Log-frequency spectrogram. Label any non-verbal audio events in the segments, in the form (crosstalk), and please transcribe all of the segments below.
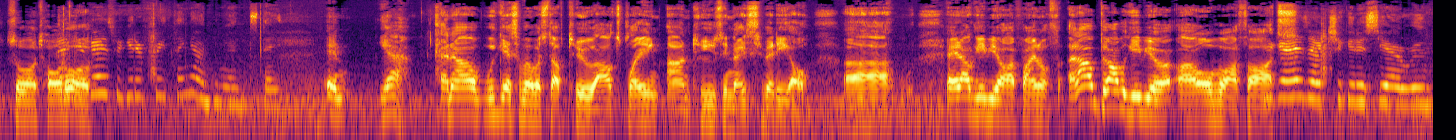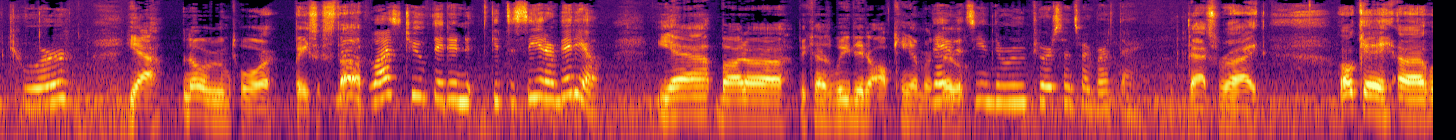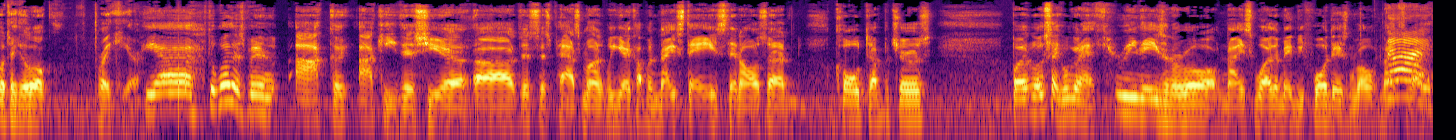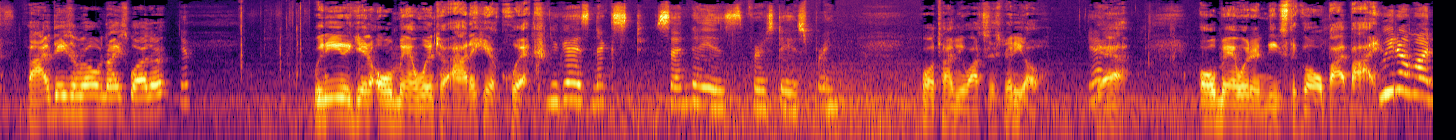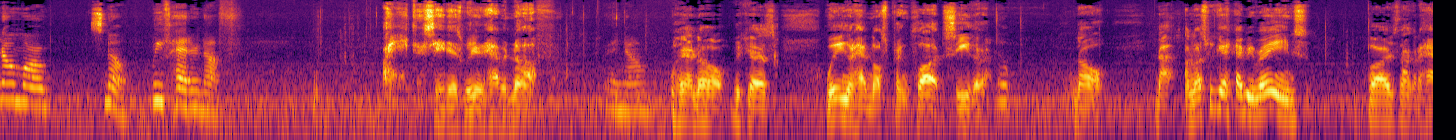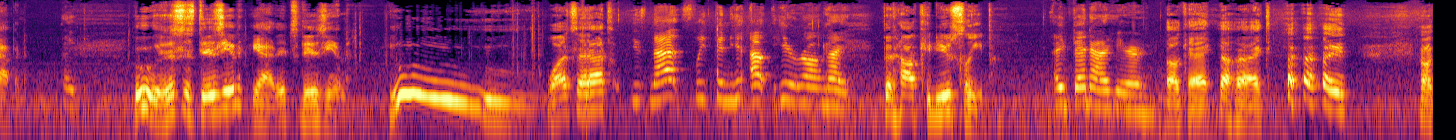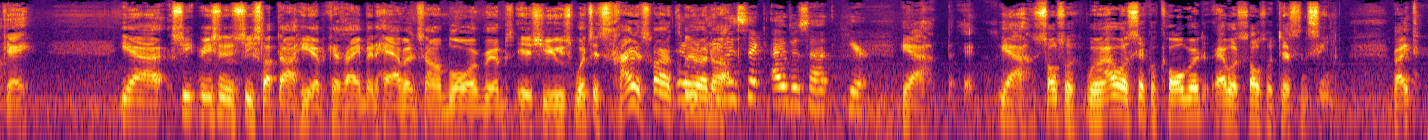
so a total Hey, you guys, we get a free thing on Wednesday. and yeah and I'll we get some other stuff too I'll explain on Tuesday night's video uh, and I'll give you our final th- and I'll probably give you our overall thoughts. You guys are actually going to see our room tour. Yeah no room tour basic stuff. No, stuff last two they didn't get to see it on video. Yeah, but uh, because we did it off camera They too. haven't seen the room tour since my birthday. That's right. Okay, uh, we'll take a little break here. Yeah, the weather's been aki, aki this year. Uh, this this past month, we get a couple of nice days, then all of a sudden cold temperatures. But it looks like we're gonna have three days in a row of nice weather, maybe four days in a row of nice Five. weather. Five days in a row of nice weather. Yep. We need to get old man winter out of here quick. You guys, next Sunday is first day of spring. Well, time you watch this video. Yeah. yeah. Old man winter needs to go bye bye. We don't want no more snow. We've had enough. I hate to say this, we didn't have enough. I know. (laughs) I know because we ain't gonna have no spring floods either. Nope. No, not unless we get heavy rains, but it's not gonna happen. Like, Ooh, this is dizzying. Yeah, it's dizzying. Ooh, what's that? he's not sleeping out here all night. Then how can you sleep? I've been out here. Okay, (laughs) all right. (laughs) okay. Yeah, she recently she slept out here because I've been having some lower ribs issues, which is kind of hard clearing when up. he was sick, I was out here. Yeah, yeah. Social. When I was sick with COVID, that was social distancing, right?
